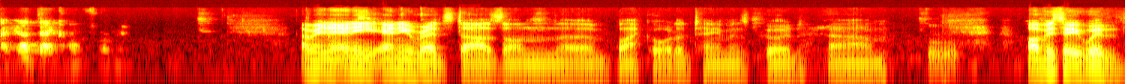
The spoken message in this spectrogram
I got that going for me. I mean, any any red stars on the Black Order team is good. Um, Mm. obviously, with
